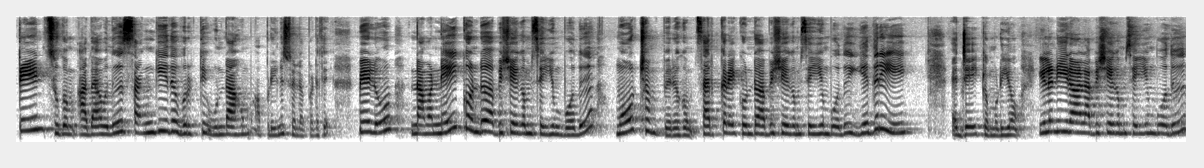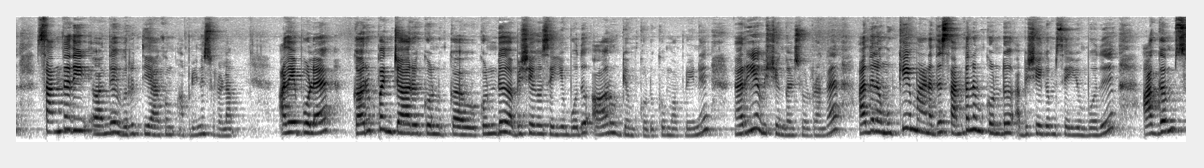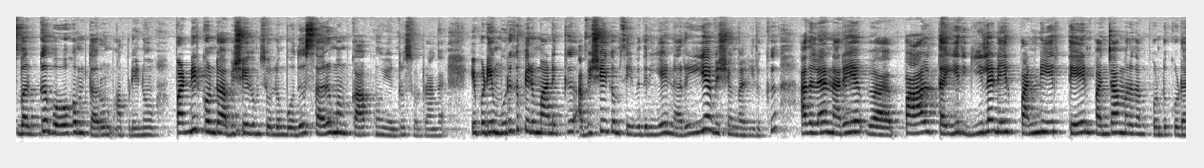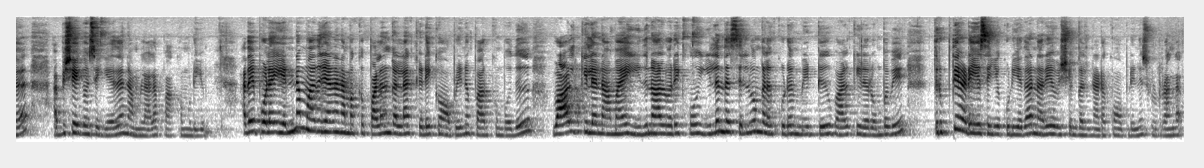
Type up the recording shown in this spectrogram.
தேன் சுகம் அதாவது சங்கீத விருத்தி உண்டாகும் அப்படின்னு சொல்லப்படுது. மேலும் நம்ம நெய் கொண்டு அபிஷேகம் செய்யும்போது மோட்சம் பெருகும். சர்க்கரை கொண்டு அபிஷேகம் செய்யும்போது எதிரியை ஜெயிக்க முடியும். இளநீரால் அபிஷேகம் செய்யும்போது சந்ததி வந்து விருத்தியாகும் அப்படின்னு சொல்லலாம். அதே போல் கருப்பஞ்சாறு கொண்டு அபிஷேகம் செய்யும்போது ஆரோக்கியம் கொடுக்கும் அப்படின்னு நிறைய விஷயங்கள் சொல்கிறாங்க அதில் முக்கியமானது சந்தனம் கொண்டு அபிஷேகம் செய்யும்போது அகம் ஸ்வர்க்க போகம் தரும் அப்படின்னும். பன்னீர் கொண்டு அபிஷேகம் சொல்லும்போது சருமம் காக்கும் என்று சொல்கிறாங்க இப்படி முருகப்பெருமானுக்கு அபிஷேகம் செய்வதிலேயே நிறைய விஷயங்கள் இருக்குது அதில் நிறைய பால் தயிர் இளநீர் பன்னீர் தேன் பஞ்சாமிரதம் கொண்டு கூட அபிஷேகம் செய்யறதை நம்மளால் பார்க்க முடியும். அதே போல் என்ன மாதிரியான நமக்கு பலன்கள்லாம் கிடைக்கும் அப்படின்னு பார்க்கும்போது வாழ்க்கையில் நாம் இது நாள் வரைக்கும் இழந்த செல்வங்களை கூட மீட்டு வாழ்க்கையில் ரொம்பவே திருப்தி அடைய செய்யக்கூடியதாக நிறைய விஷயங்கள் நடக்கும் அப்படின்னு சொல்கிறாங்க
